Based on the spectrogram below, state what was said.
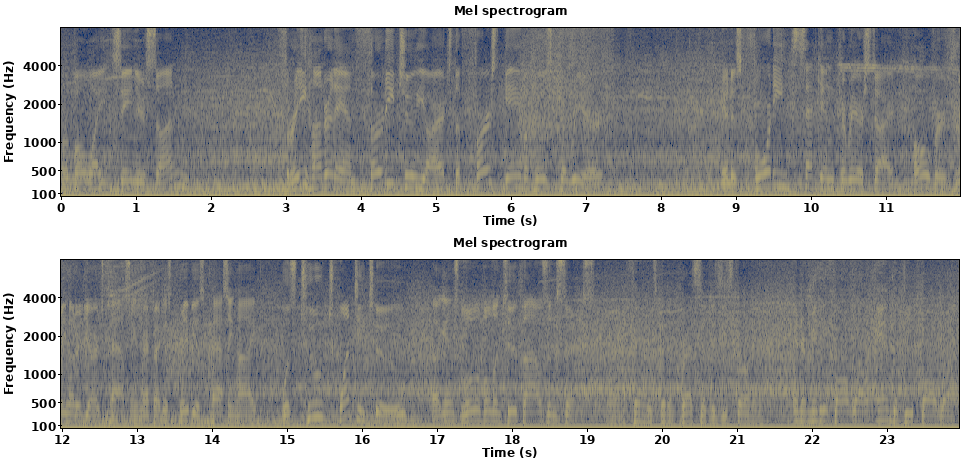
for Bo White, senior son. 332 yards, the first game of his career in his 42nd career start over 300 yards passing. As a matter of fact, his previous passing high was 222 against Louisville in 2006. And the thing that's been impressive is he's thrown the intermediate ball well and the deep ball well.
